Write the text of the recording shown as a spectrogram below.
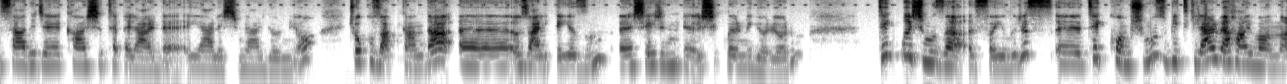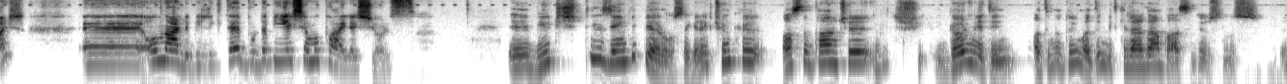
sadece karşı tepelerde yerleşimler görünüyor. Çok uzaktan da özellikle yazın şehrin ışıklarını görüyorum. Tek başımıza sayılırız. tek komşumuz bitkiler ve hayvanlar. onlarla birlikte burada bir yaşamı paylaşıyoruz e, biyoçeşitliği zengin bir yer olsa gerek. Çünkü aslında daha önce hiç görmediğin, adını duymadığın bitkilerden bahsediyorsunuz. E,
